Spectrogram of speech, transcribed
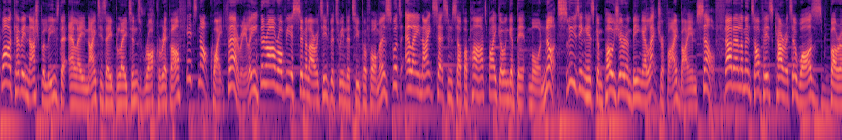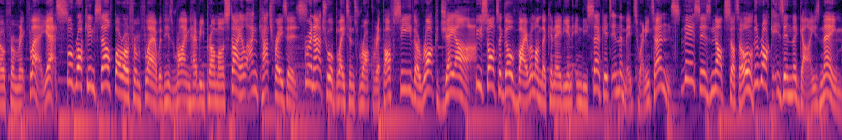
While Kevin Nash believes that LA Knight is a blatant rock ripoff, it's not quite fair, really. There are obvious similarities between the two performers, but LA Knight sets himself apart by going a bit more nuts, losing his composure and being electrified by himself. That element of his character was borrowed from Ric Flair, yes, but Rock himself borrowed from Flair with his rhyme heavy promo style and catchphrases. For an actual blatant rock ripoff, see The Rock JR, who sought to go viral on the Canadian indie circuit in the mid 2010s. This is not subtle, The Rock is in the guy's name,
